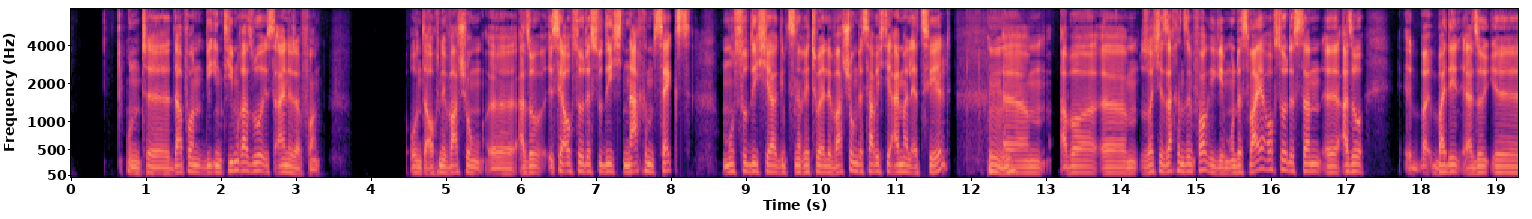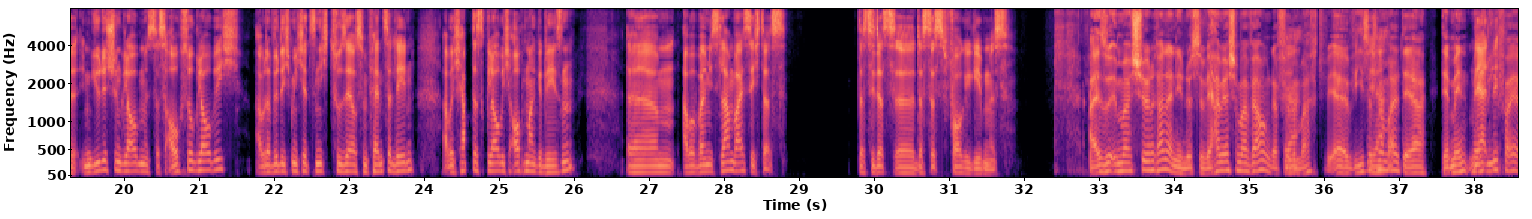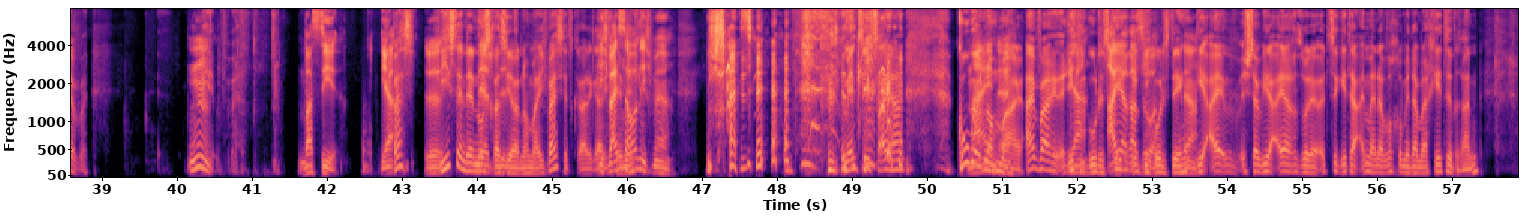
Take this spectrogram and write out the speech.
Und äh, davon, die Intimrasur ist eine davon. Und auch eine Waschung. Äh, also ist ja auch so, dass du dich nach dem Sex musst du dich ja, gibt es eine rituelle Waschung, das habe ich dir einmal erzählt. Hm. Ähm, aber ähm, solche Sachen sind vorgegeben. Und es war ja auch so, dass dann, äh, also äh, bei, bei den, also äh, im jüdischen Glauben ist das auch so, glaube ich. Aber da würde ich mich jetzt nicht zu sehr aus dem Fenster lehnen. Aber ich habe das, glaube ich, auch mal gelesen. Ähm, aber beim Islam weiß ich das, dass sie das, äh, dass das vorgegeben ist. Also immer schön ran an die Nüsse. Wir haben ja schon mal Werbung dafür Ja. gemacht. Wie, äh, wie hieß das Ja. nochmal? Der, der Man Ja. Mm. Basti. Ja. Was? äh, Wie hieß denn der Nussrasierer nochmal? Ich weiß jetzt gerade gar ich nicht. weiß Der auch nicht mehr. Scheiße. Mentally Fire. Googelt nochmal. Einfach ein richtig ja, gutes Ding. Richtig gutes Ding. Ja. Die Ei, stabile Eierrasur. Der Ötze geht da einmal in der Woche mit der Machete dran.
